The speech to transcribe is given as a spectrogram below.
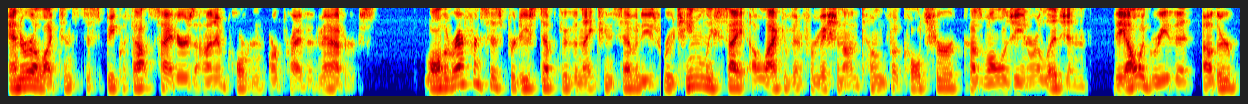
and a reluctance to speak with outsiders on important or private matters. While the references produced up through the 1970s routinely cite a lack of information on Tongva culture, cosmology, and religion, they all agree that other,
